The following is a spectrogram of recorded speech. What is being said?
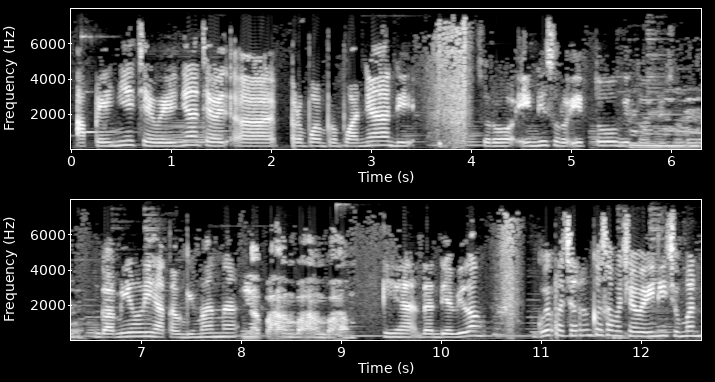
AP-nya ceweknya cewek eh, perempuan-perempuannya disuruh ini suruh itu gitu Hmm. disuruh nggak milih atau gimana Iya paham paham paham. iya dan dia bilang gue pacaran kok sama cewek ini cuman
